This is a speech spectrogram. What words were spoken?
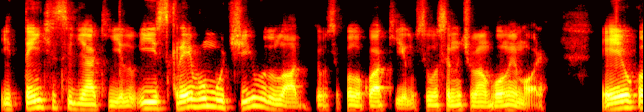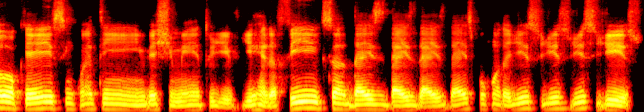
E tente seguir aquilo. E escreva o motivo do lado que você colocou aquilo, se você não tiver uma boa memória. Eu coloquei 50 em investimento de, de renda fixa, 10, 10, 10, 10 por conta disso, disso, disso, disso.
